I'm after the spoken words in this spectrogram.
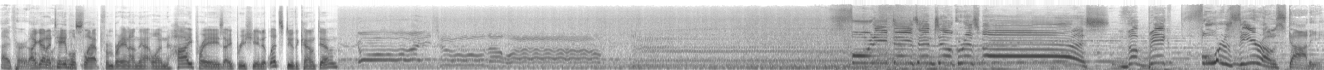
I've heard. I got a all table slap from Bran on that one. High praise. I appreciate it. Let's do the countdown. Joy Christmas! The big 4 0, Scotty.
